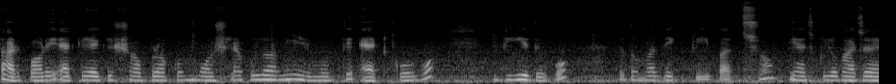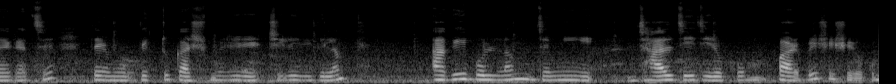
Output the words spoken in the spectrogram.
তারপরে একে একে সব রকম মশলাগুলো আমি এর মধ্যে অ্যাড করব, দিয়ে দেবো। তো তোমরা দেখতেই পাচ্ছ পেঁয়াজগুলো ভাজা হয়ে গেছে। তো এর মধ্যে একটু কাশ্মীরি রেড চিলি দিয়ে দিলাম। আগেই বললাম যে, আমি ঝাল যে যেরকম পারবে সে সেরকম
